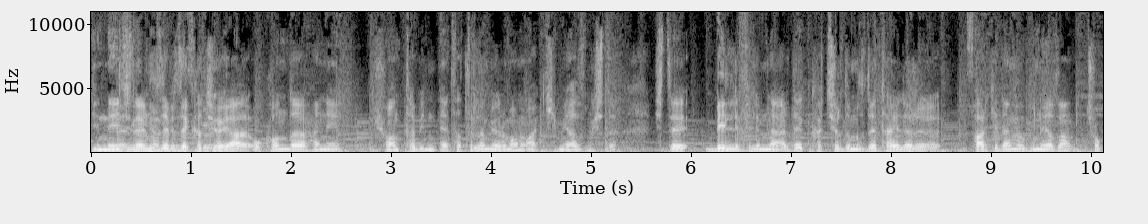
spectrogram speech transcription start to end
Dinleyicilerimiz de bize katıyor ya. O konuda hani şu an tabii net hatırlamıyorum ama kim yazmıştı. İşte belli filmlerde kaçırdığımız detayları fark eden ve bunu yazan çok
